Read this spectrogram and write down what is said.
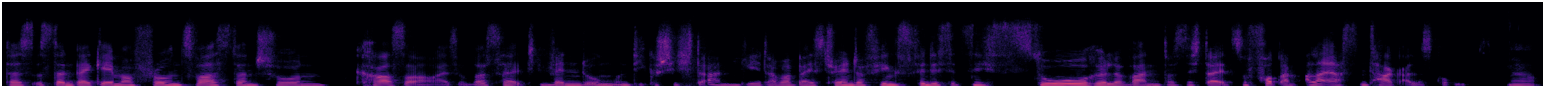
Das ist dann bei Game of Thrones war es dann schon krasser, also was halt die Wendung und die Geschichte angeht. Aber bei Stranger Things finde ich es jetzt nicht so relevant, dass ich da jetzt sofort am allerersten Tag alles gucken muss. Ja.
